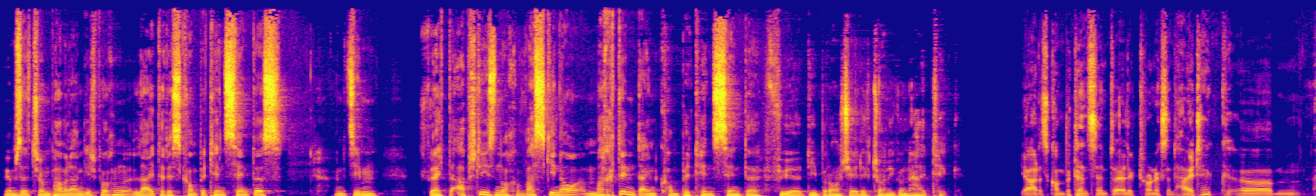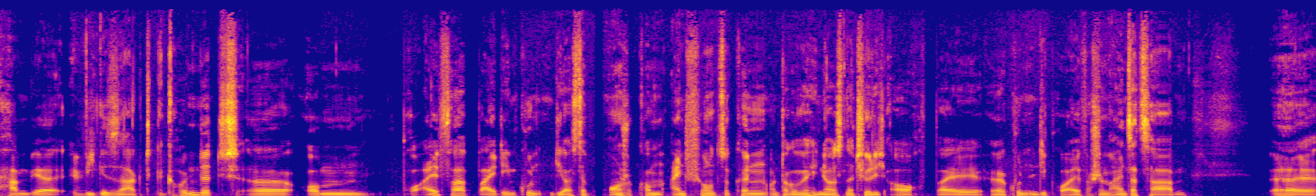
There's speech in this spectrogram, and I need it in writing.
Wir haben es jetzt schon ein paar Mal angesprochen, Leiter des Competence Centers. Und jetzt eben vielleicht abschließend noch, was genau macht denn dein Competence Center für die Branche Elektronik und Hightech? Ja, das Competence Electronics and Hightech ähm, haben wir, wie gesagt, gegründet, äh, um Pro Alpha bei den Kunden, die aus der Branche kommen, einführen zu können und darüber hinaus natürlich auch bei äh, Kunden, die Pro Alpha schon im Einsatz haben, äh,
